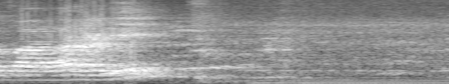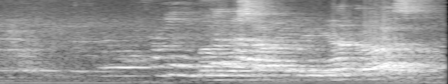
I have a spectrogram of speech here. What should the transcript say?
kepala ini mengusap telinga. Terus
